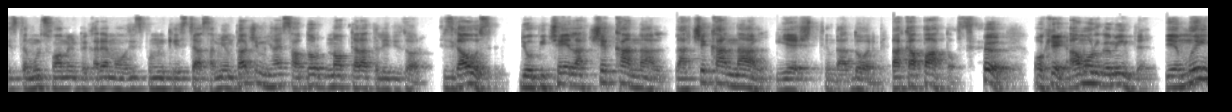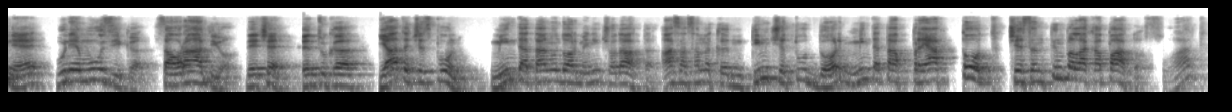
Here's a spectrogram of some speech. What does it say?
există mulți oameni pe care am auzit spunând chestia asta. Mie îmi place, Mihai, să adorm noaptea la televizor. Și zic, auzi, de obicei, la ce canal? La ce canal ești când adormi? La Capatos. ok, am o rugăminte. De mâine pune muzică sau radio. De ce? Pentru că, iată ce spun, mintea ta nu doarme niciodată. Asta înseamnă că în timp ce tu dormi, mintea ta prea tot ce se întâmplă la Capatos. What?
